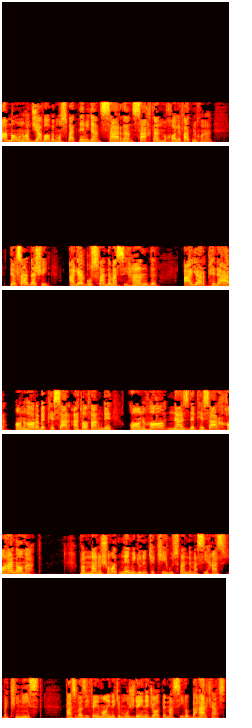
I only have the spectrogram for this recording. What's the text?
اما اونها جواب مثبت نمیدن سردن سختن مخالفت می‌کنن. دل سرد نشید اگر گوسفند مسیحند اگر پدر آنها را به پسر عطا فرموده آنها نزد پسر خواهند آمد. و من و شما نمی‌دونیم که کی گوسفند مسیح هست و کی نیست. پس وظیفه ما اینه که مژده نجات به مسیح رو به هر کس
